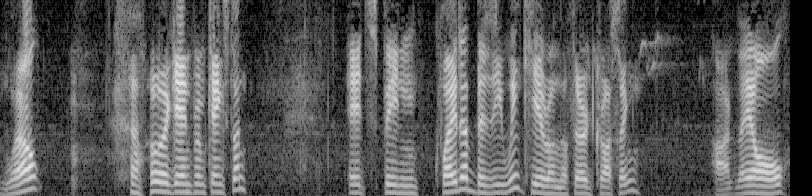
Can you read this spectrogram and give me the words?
Well, hello again from Kingston. It's been quite a busy week here on the third crossing, aren't they all?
